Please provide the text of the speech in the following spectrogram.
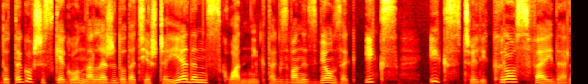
do tego wszystkiego należy dodać jeszcze jeden składnik, tak zwany związek X, X, czyli crossfader.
